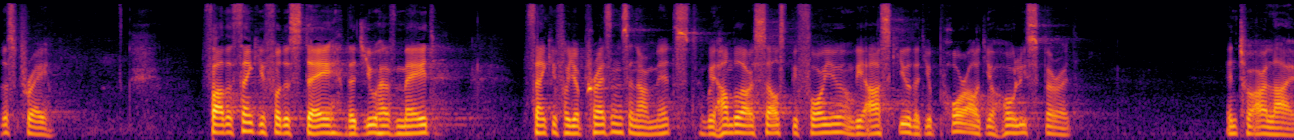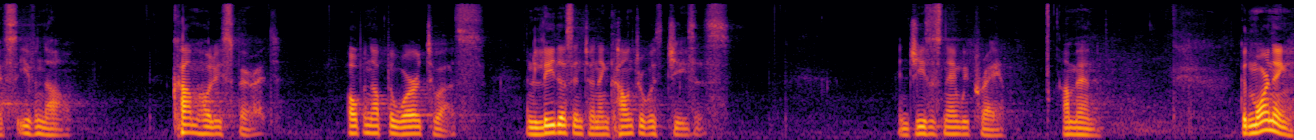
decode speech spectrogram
Let us pray. Father, thank you for this day that you have made. Thank you for your presence in our midst. We humble ourselves before you and we ask you that you pour out your Holy Spirit into our lives, even now. Come, Holy Spirit. Open up the word to us and lead us into an encounter with Jesus. In Jesus' name we pray. Amen. Good morning.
